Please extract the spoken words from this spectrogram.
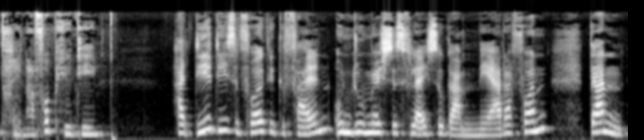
Trainer for Beauty. Hat dir diese Folge gefallen und du möchtest vielleicht sogar mehr davon? Dann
